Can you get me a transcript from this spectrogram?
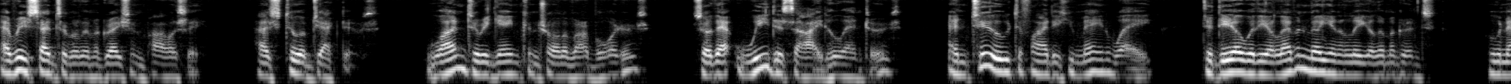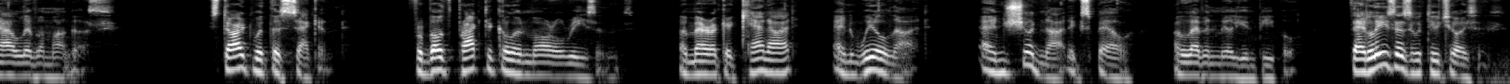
every sensible immigration policy has two objectives. One, to regain control of our borders so that we decide who enters, and two, to find a humane way to deal with the 11 million illegal immigrants who now live among us. Start with the second. For both practical and moral reasons, America cannot and will not and should not expel 11 million people. That leaves us with two choices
